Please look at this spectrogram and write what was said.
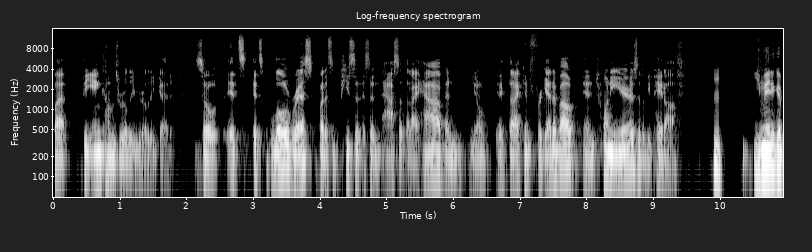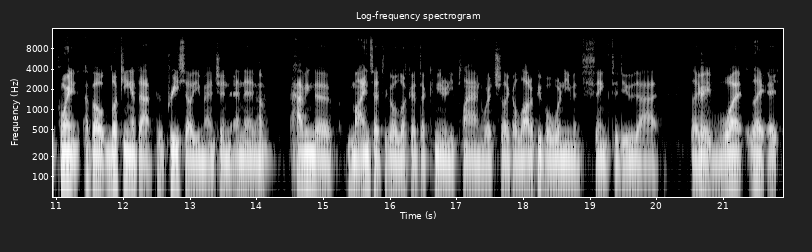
but the income's really, really good. So it's it's low risk, but it's a piece of it's an asset that I have, and you know it, that I can forget about in 20 years. It'll be paid off. Hmm. You made a good point about looking at that pre- pre-sale you mentioned, and then Yeah. having the mindset to go look at the community plan, which like a lot of people wouldn't even think to do that. Like Right. what, like, it,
